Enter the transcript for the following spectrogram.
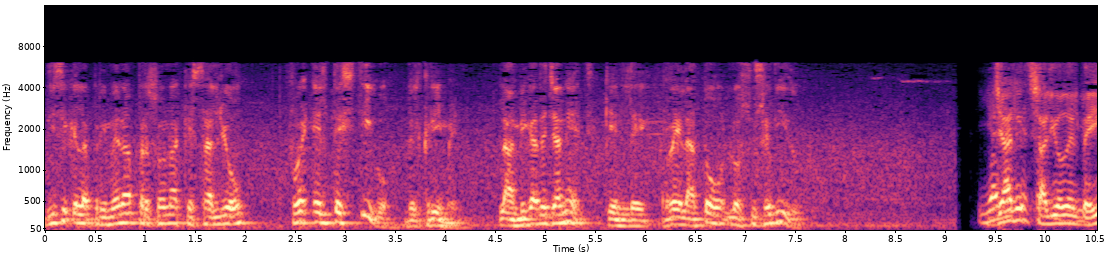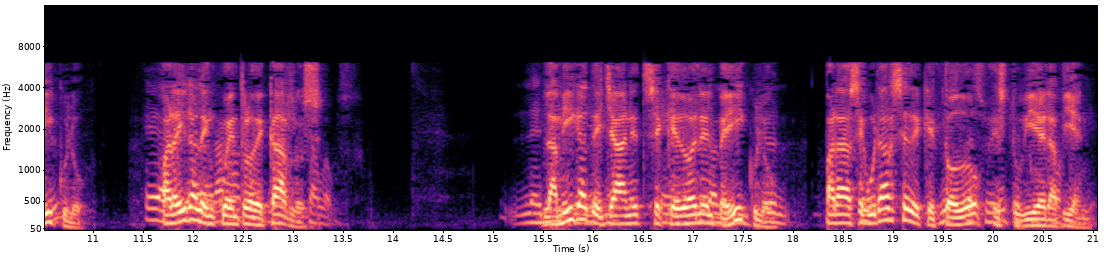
Dice que la primera persona que salió fue el testigo del crimen, la amiga de Janet, quien le relató lo sucedido. Janet salió del vehículo para ir al encuentro de Carlos. La amiga de Janet se quedó en el vehículo para asegurarse de que todo estuviera bien.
